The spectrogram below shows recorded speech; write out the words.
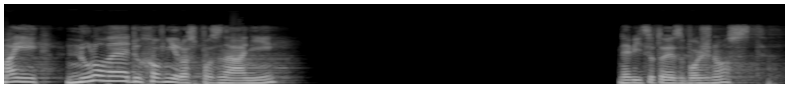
Mají nulové duchovní rozpoznání, neví, co to je zbožnost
